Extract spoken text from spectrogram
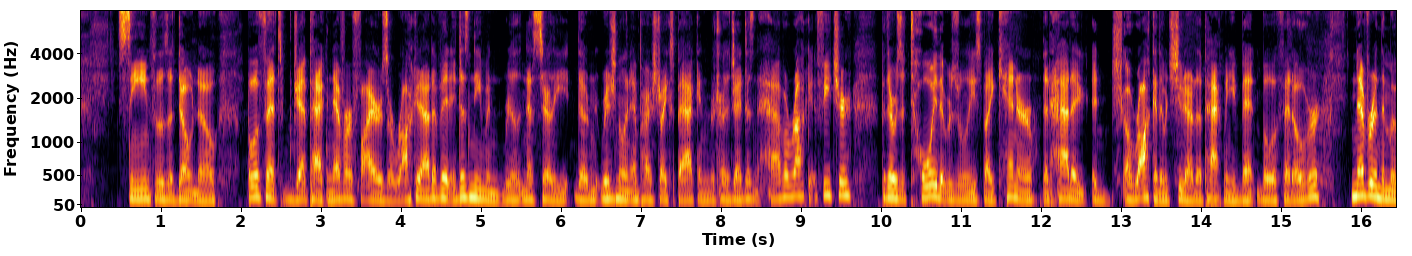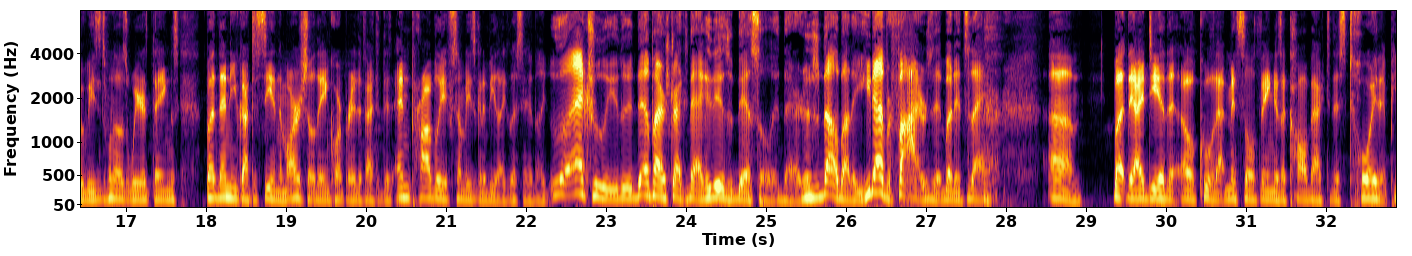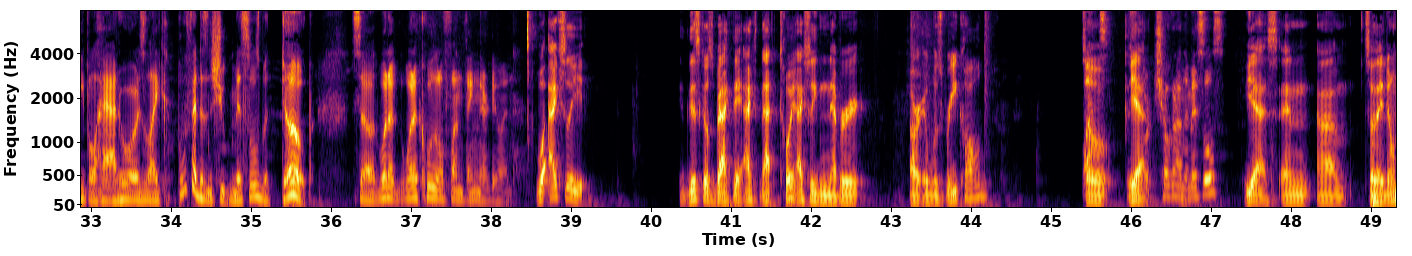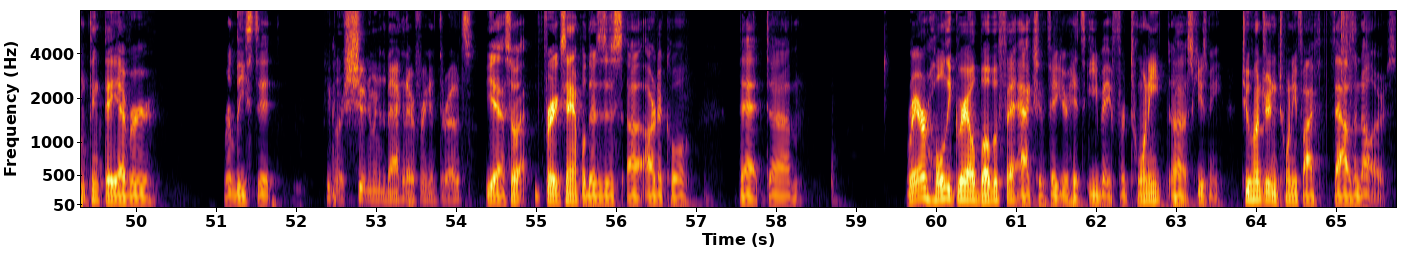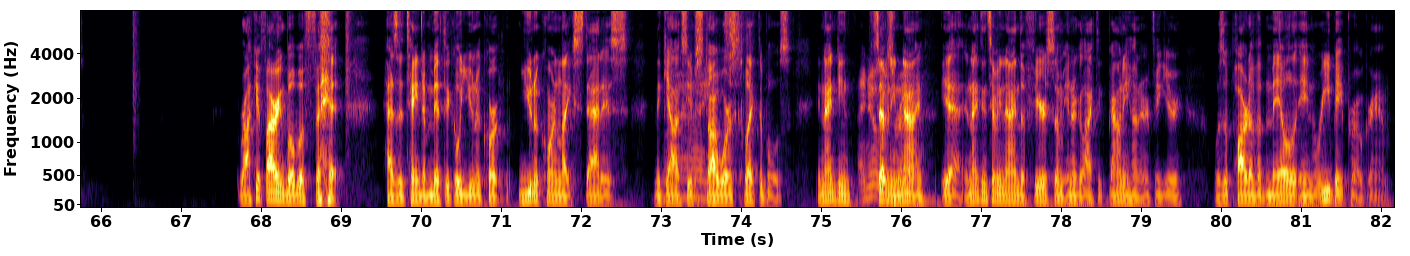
seen. For those that don't know, Boba Fett's jetpack never fires a rocket out of it. It doesn't even really necessarily the original in Empire Strikes Back and Return of the Jedi doesn't have a rocket feature, but there was a toy that was released by Kenner that had a, a, a rocket that would shoot out of the pack when you bent Boba Fett over. Never in the movies. It's one of those weird things. But then you got to see in the Marshal, they incorporated the fact that this, and probably if somebody's to be like listening, be like, well, actually, the Empire Strikes Back, it is a missile in there. There's nobody. He never fires it, but it's there. um, but the idea that oh cool that missile thing is a callback to this toy that people had who was like Boba Fett doesn't shoot missiles but dope. So what a what a cool little fun thing they're doing. well, actually, this goes back. They act, that toy actually never, or it was recalled. So yeah, choking on the missiles. yes, and um, so they don't think they ever released it People are shooting them into the back of their freaking throats. Yeah. So, for example, there's this uh, article that um, rare Holy Grail Boba Fett action figure hits eBay for twenty. Uh, excuse me, two hundred and twenty-five thousand dollars. Rocket firing Boba Fett has attained a mythical unicorn unicorn-like status in the galaxy of Star Wars collectibles. In I knew it was 1979, yeah, in 1979, the fearsome intergalactic bounty hunter figure was a part of a mail-in rebate program.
